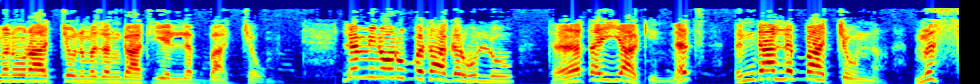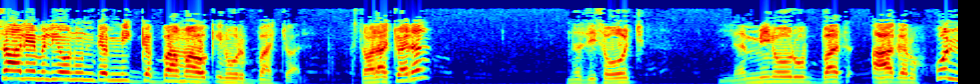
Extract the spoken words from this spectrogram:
መኖራቸውን መዘንጋት የለባቸውም። ለሚኖሩበት አገር ሁሉ ተጠያቂነት እንዳለባቸውና ምሳሌም ሊሆኑ እንደሚገባ ማወቅ ይኖርባቸዋል። አስተዋላችሁ አይደል? እነዚህ ሰዎች ለሚኖሩበት አገር ሁሉ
